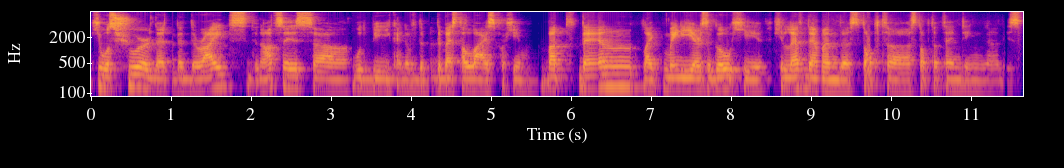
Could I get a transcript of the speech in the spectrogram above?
he was sure that, that the rights, the Nazis, uh, would be kind of the, the best allies for him. But then, like many years ago, he he left them and uh, stopped stopped attending these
